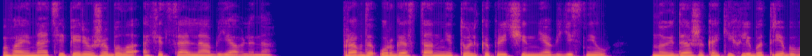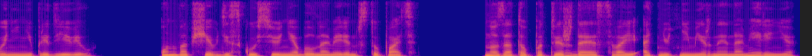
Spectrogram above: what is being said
Война теперь уже была официально объявлена. Правда, Ургастан не только причин не объяснил, но и даже каких-либо требований не предъявил. Он вообще в дискуссию не был намерен вступать. Но зато, подтверждая свои отнюдь немирные намерения,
